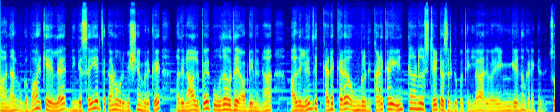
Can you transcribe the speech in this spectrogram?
ஆனால் உங்கள் வாழ்க்கையில் நீங்கள் செய்யறதுக்கான ஒரு விஷயம் இருக்குது அது நாலு பேருக்கு உதவுது அப்படின்னா அதுலேருந்து கிடைக்கிற உங்களுக்கு கிடைக்கிற இன்டர்னல் ஸ்டேட்டஸ் இருக்குது பார்த்தீங்களா? அது வேறு எங்கேருந்தும் கிடைக்காது. ஸோ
